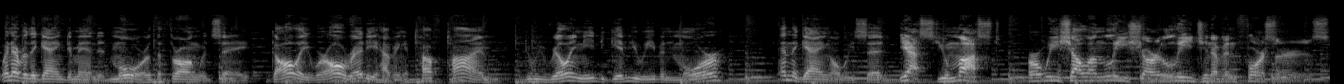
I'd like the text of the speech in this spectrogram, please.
Whenever the gang demanded more, the throng would say, Golly, we're already having a tough time. Do we really need to give you even more? And the gang always said, Yes, you must, or we shall unleash our legion of enforcers.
